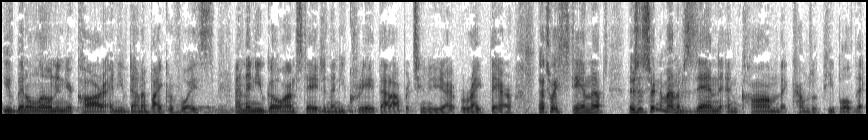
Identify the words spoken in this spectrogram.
You've been alone in your car, and you've done a biker voice, and then you go on stage, and then you create that opportunity right- right there. That's why stand-ups. There's a certain amount of zen and calm that comes with people that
